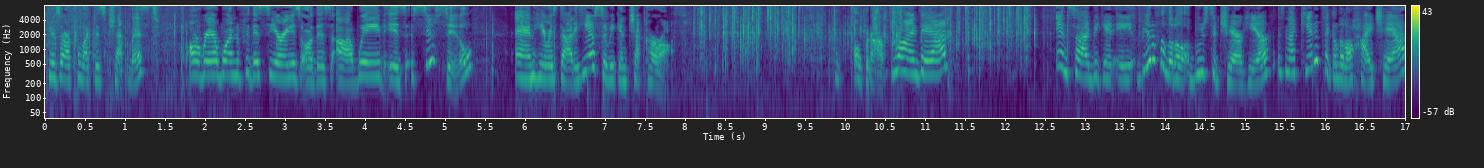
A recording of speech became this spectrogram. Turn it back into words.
Here's our collector's checklist. Our rare one for this series or this uh, wave is Susu. And here is Dottie here so we can check her off. Open our blind bag. Inside, we get a beautiful little boosted chair here. Isn't that cute? It's like a little high chair.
